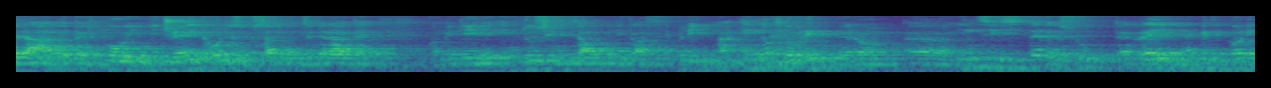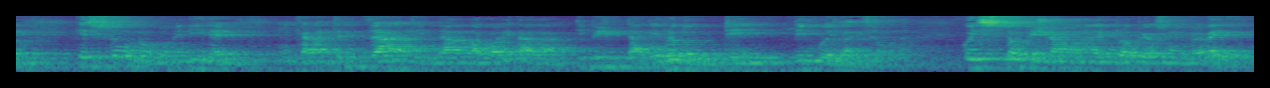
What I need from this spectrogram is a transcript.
generale per cui i genitori sono state considerate come dire, industrie in salvo di classe prima e non dovrebbero eh, insistere su terreni agricoli che sono come dire, caratterizzati dalla qualità dalla tipicità dei prodotti di quella zona. Questo diciamo non è proprio sempre vero.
